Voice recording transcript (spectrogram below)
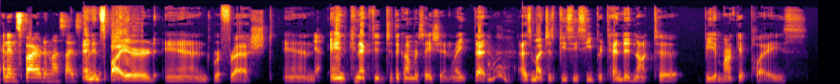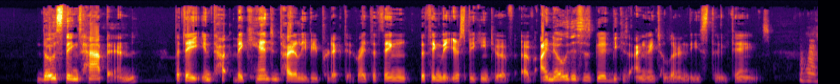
and inspired and less isolated and inspired and refreshed and yeah. and connected to the conversation right that mm-hmm. as much as pcc pretended not to be a marketplace those things happen but they enti- they can't entirely be predicted right the thing the thing that you're speaking to of, of i know this is good because i'm going to learn these three things mm-hmm.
